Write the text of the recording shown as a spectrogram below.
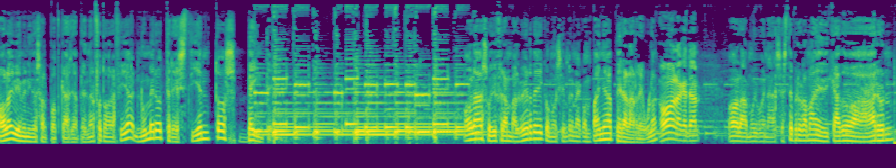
Hola y bienvenidos al podcast de Aprender Fotografía número 320. Hola, soy Fran Valverde y como siempre me acompaña Pera la Regula. Hola, ¿qué tal? Hola, muy buenas. Este programa dedicado a Aaron,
